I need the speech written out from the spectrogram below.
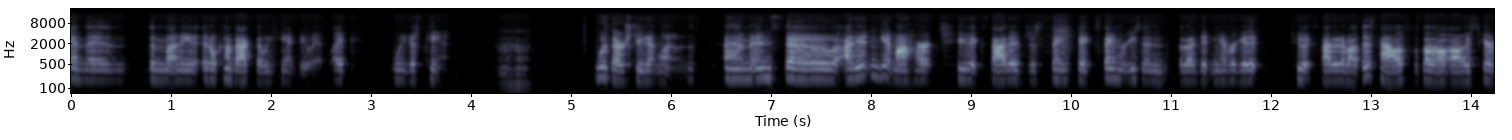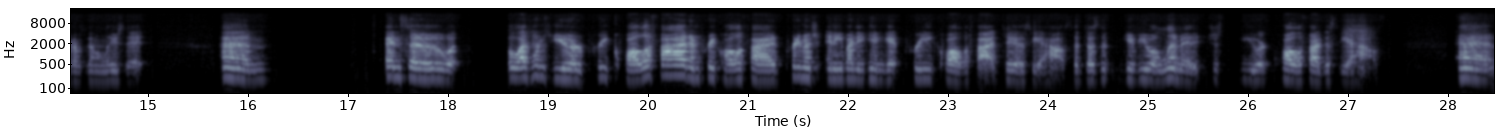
and then the money, it'll come back that we can't do it. Like, we just can't hmm with our student loans. Um, and so I didn't get my heart too excited. Just same thing, same reason that I didn't ever get too excited about this house was I was always scared I was going to lose it. Um, and so a lot of times you're pre-qualified, and pre-qualified, pretty much anybody can get pre-qualified to go see a house. It doesn't give you a limit; it's just you are qualified to see a house. Um,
